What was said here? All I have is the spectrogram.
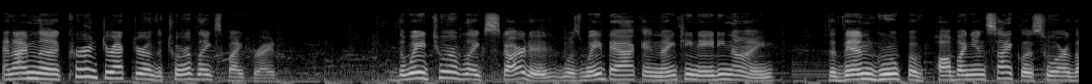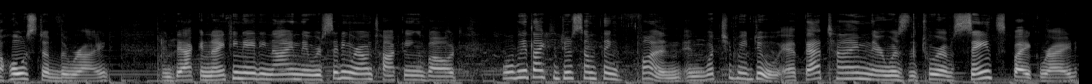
and I'm the current director of the Tour of Lakes Bike Ride. The way Tour of Lakes started was way back in 1989. The then group of Paul Bunyan cyclists who are the host of the ride. And back in 1989, they were sitting around talking about, well, we'd like to do something fun, and what should we do? At that time, there was the Tour of Saints bike ride,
